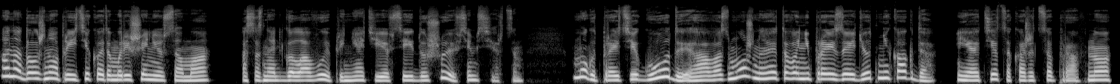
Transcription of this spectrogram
Она должна прийти к этому решению сама, осознать головой и принять ее всей душой и всем сердцем. Могут пройти годы, а, возможно, этого не произойдет никогда. И отец окажется прав, но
